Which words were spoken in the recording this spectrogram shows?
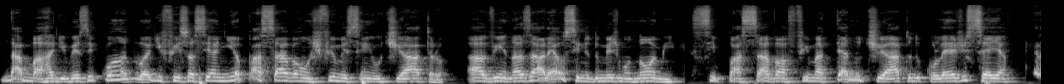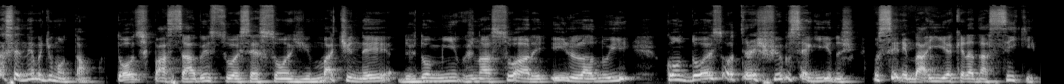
Na Barra, de vez em quando, o edifício Oceania passava uns filmes sem o teatro. Havia Nazaré o cine do mesmo nome, se passava filme até no teatro do Colégio Ceia. Era cinema de montão. Todos passavam em suas sessões de matinê dos domingos na soirée e La Nuit com dois ou três filmes seguidos. O Cine Bahia, que era da SIC,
